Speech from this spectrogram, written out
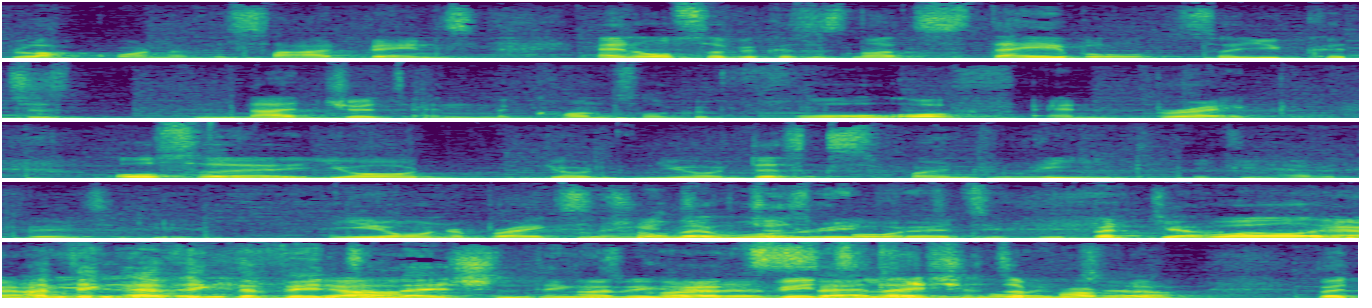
block one of the side vents, and also because it's not stable, so you could just nudge it and the console could fall off and break. Also, your your your discs won't read if you have it vertically, and you don't want to break I'm something sure that they you've will just read bought. vertically, but yeah. Well, Yeah. I think I think the yeah. ventilation thing I is think quite a that's- valid Ventilation's a problem, yeah. but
